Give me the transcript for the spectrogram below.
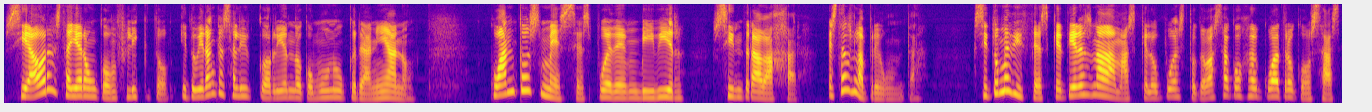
si ahora estallara un conflicto y tuvieran que salir corriendo como un ucraniano, ¿cuántos meses pueden vivir sin trabajar? Esta es la pregunta. Si tú me dices que tienes nada más que lo opuesto, que vas a coger cuatro cosas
